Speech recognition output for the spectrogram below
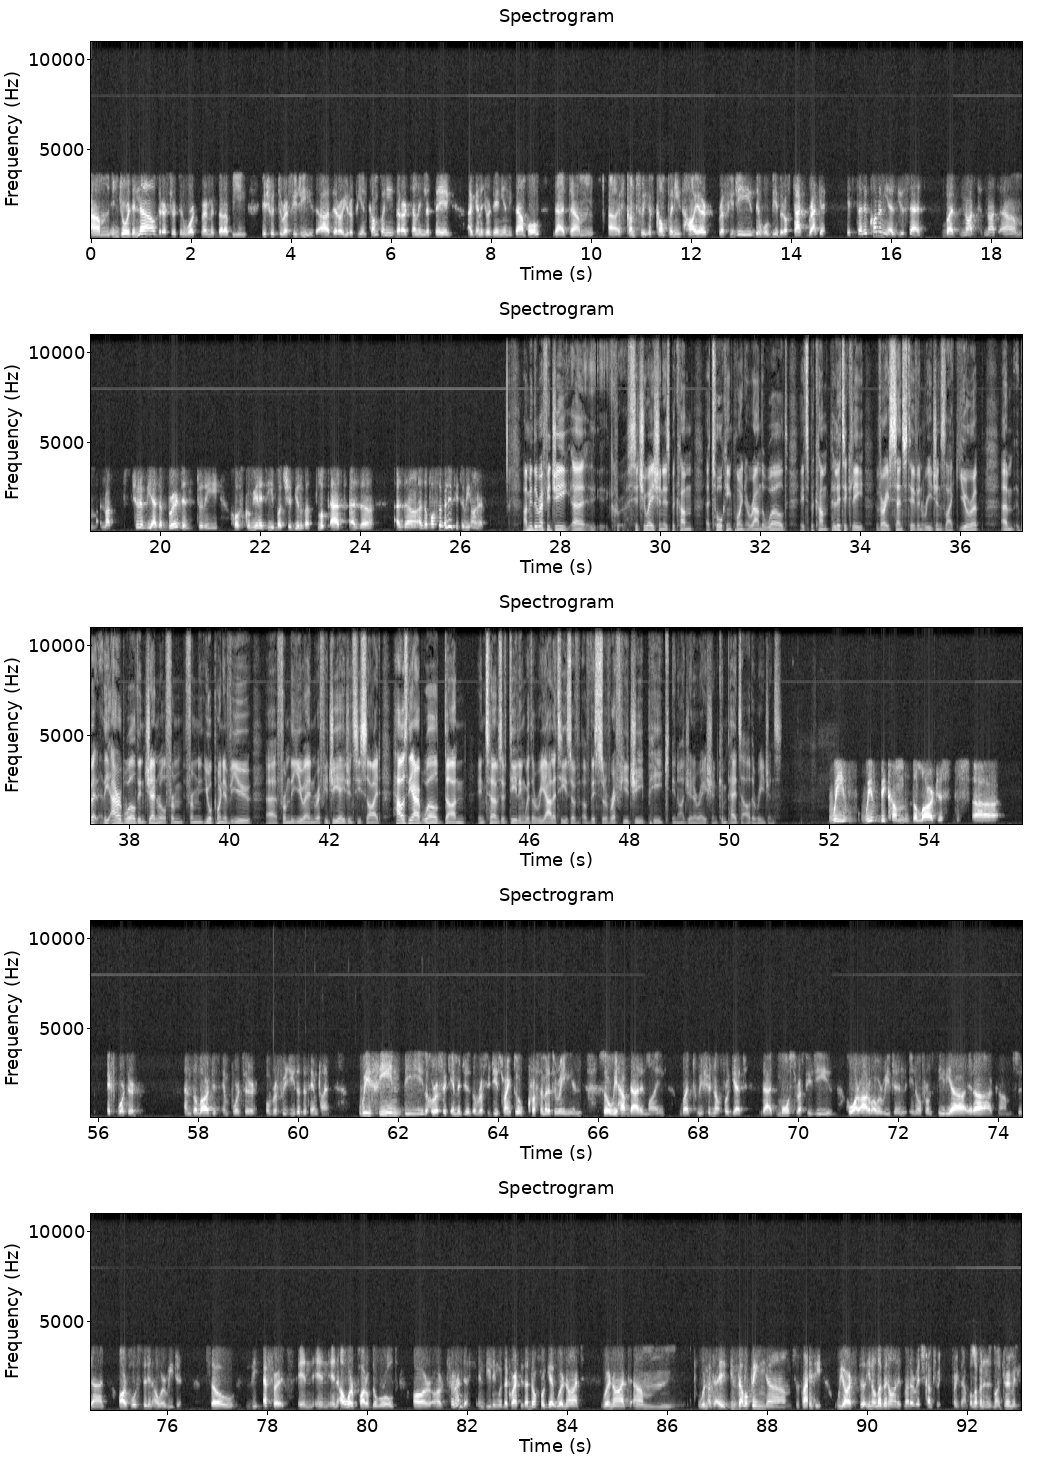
Um, in Jordan now, there are certain work permits that are being issued to refugees. Uh, there are European companies that are telling, let's say, again, a Jordanian example, that um, uh, if country, if companies hire refugees, there will be a bit of tax bracket. It's an economy, as you said, but not not um, not shouldn't be as a burden to the host community, but should be looked at, looked at as a as a as a possibility. To be honest. I mean, the refugee uh, situation has become a talking point around the world. It's become politically very sensitive in regions like Europe. Um, but the Arab world in general, from, from your point of view, uh, from the UN Refugee Agency side, how has the Arab world done in terms of dealing with the realities of, of this sort of refugee peak in our generation compared to other regions? We've, we've become the largest uh, exporter and the largest importer of refugees at the same time. We've seen the, the horrific images of refugees trying to cross the Mediterranean, so we have that in mind. But we should not forget that most refugees who are out of our region, you know, from Syria, Iraq, um, Sudan, are hosted in our region. So the efforts in, in, in our part of the world are, are tremendous in dealing with the crisis. And don't forget, we're not we're not um, we're not a developing um, society. We are still, you know, Lebanon is not a rich country. For example, Lebanon is not Germany.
